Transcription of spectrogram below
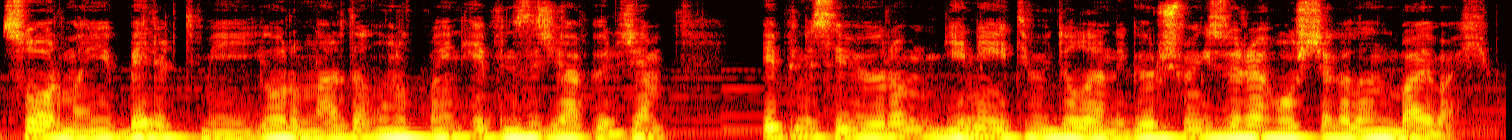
sormayı, belirtmeyi yorumlarda unutmayın. Hepinize cevap vereceğim. Hepinizi seviyorum. Yeni eğitim videolarında görüşmek üzere. Hoşçakalın. Bay bay.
